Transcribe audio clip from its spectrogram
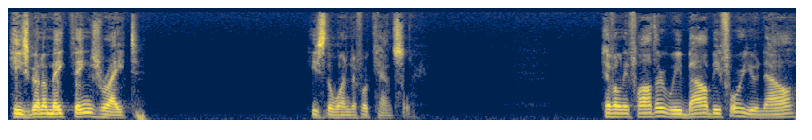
He's going to make things right. He's the wonderful counselor. Heavenly Father, we bow before you now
